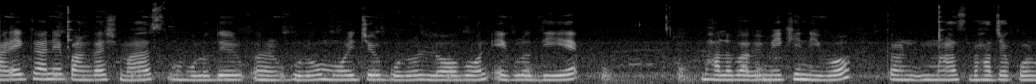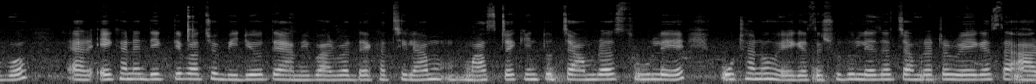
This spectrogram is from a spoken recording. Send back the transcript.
আর এখানে পাঙ্গাস মাছ, হলুদের গুঁড়ো, মরিচের গুঁড়ো, লবণ, এগুলো দিয়ে ভালোভাবে মেখে নিব, কারণ মাছ ভাজা করব। আর এখানে দেখতে পাচ্ছ ভিডিওতে আমি বারবার দেখাচ্ছিলাম, মাছটা কিন্তু চামড়া চুলে উঠানো হয়ে গেছে, শুধু লেজার চামড়াটা রয়ে গেছে, আর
